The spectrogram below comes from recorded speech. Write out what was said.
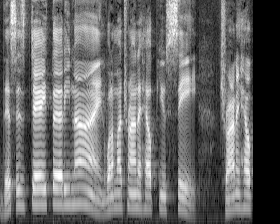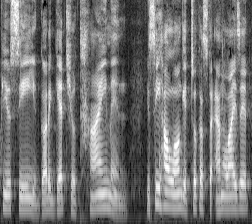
this is day 39. What am I trying to help you see? trying to help you see you got to get your time in. You see how long it took us to analyze it?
